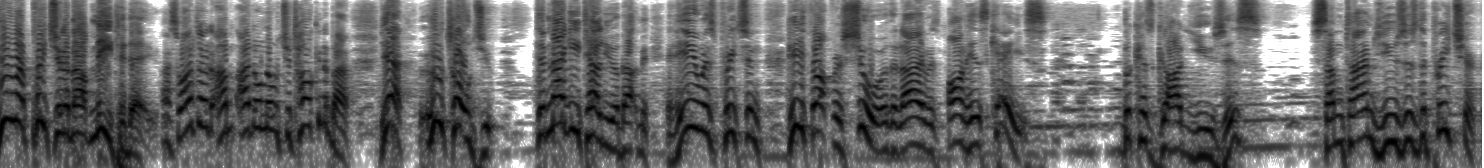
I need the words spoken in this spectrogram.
you were preaching about me today. I said, I don't, I don't know what you're talking about. Yeah, who told you? Did Maggie tell you about me? And he was preaching, he thought for sure that I was on his case. Because God uses, sometimes uses the preacher.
